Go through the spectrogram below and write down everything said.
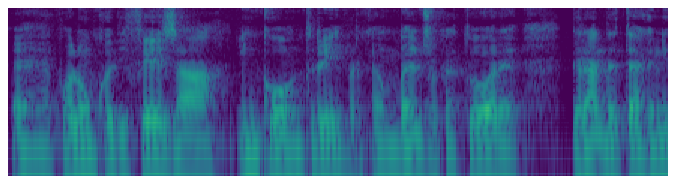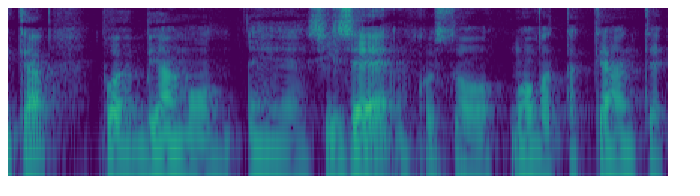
eh, qualunque difesa incontri perché è un bel giocatore, grande tecnica. Poi abbiamo eh, Sisè, questo nuovo attaccante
